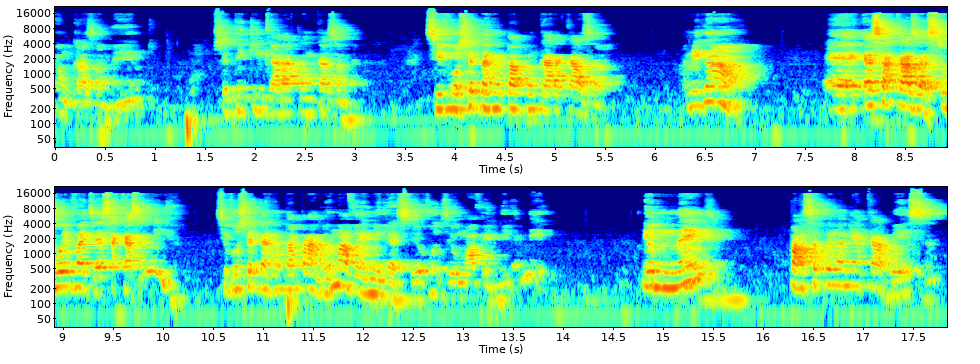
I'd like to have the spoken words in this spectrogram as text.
É um casamento. Você tem que encarar como um casamento. Se você perguntar para um cara casado, amigão, é, essa casa é sua, ele vai dizer, essa casa é minha. Se você perguntar para mim, o mar vermelho é seu, eu vou dizer, o mar vermelho é meu. Eu nem passa pela minha cabeça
